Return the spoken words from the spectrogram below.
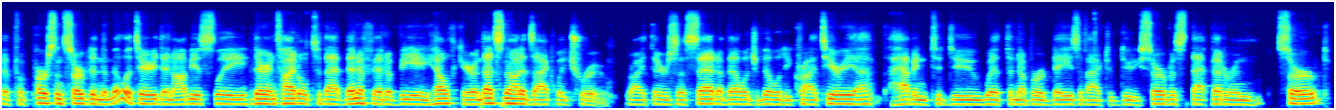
if a person served in the military, then obviously they're entitled to that benefit of VA healthcare. And that's not exactly true, right? There's a set of eligibility criteria having to do with the number of days of active duty service that veteran served.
